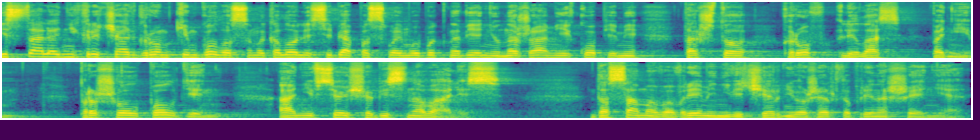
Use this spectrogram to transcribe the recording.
И стали они кричать громким голосом и кололи себя по своему обыкновению ножами и копьями, так что кровь лилась по ним. Прошел полдень, а они все еще бесновались до самого времени вечернего жертвоприношения,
